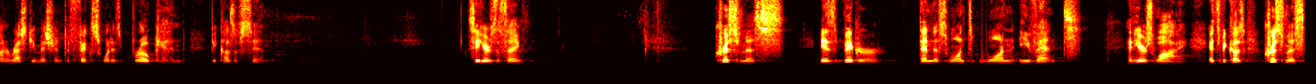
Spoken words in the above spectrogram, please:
on a rescue mission to fix what is broken because of sin. See, here's the thing Christmas is bigger than this one, one event. And here's why it's because Christmas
